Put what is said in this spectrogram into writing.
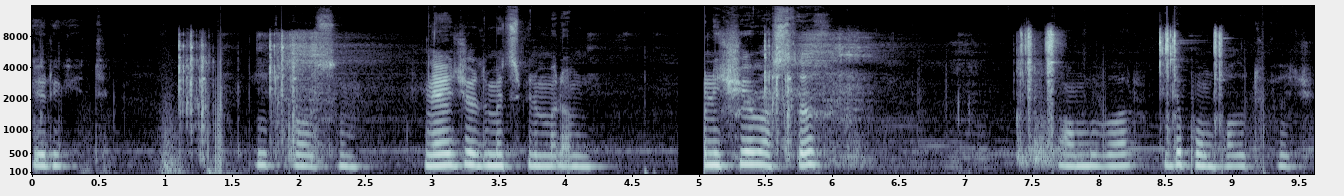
geri git. Tut kalsın. Neye girdim hiç bilmirəm. 12'ye bastık. Tamam bu var. Bir de pompalı tüfek.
